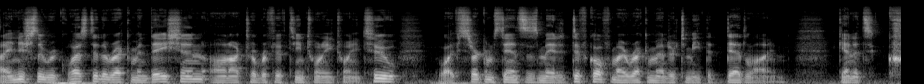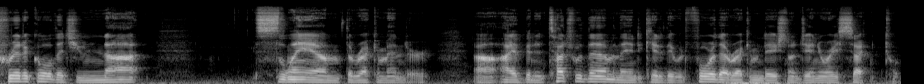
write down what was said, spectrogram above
I initially requested the recommendation on October 15, 2022. Life circumstances made it difficult for my recommender to meet the deadline. Again, it's critical that you not slam the recommender. Uh, I have been in touch with them, and they indicated they would forward that recommendation on January 2nd,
